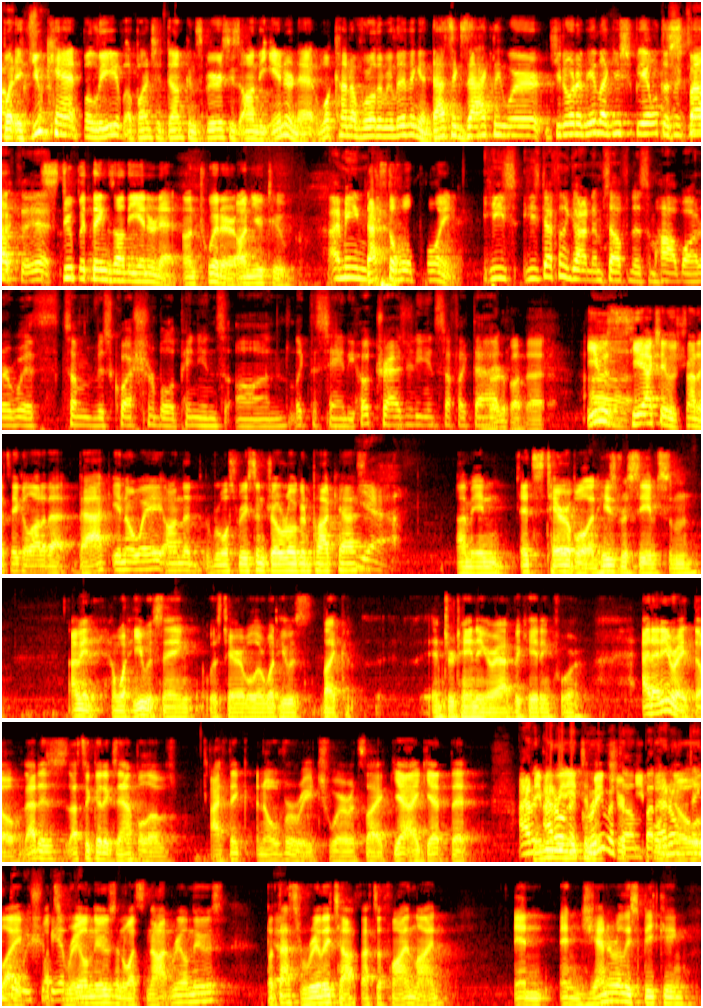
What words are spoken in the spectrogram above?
But if you can't believe a bunch of dumb conspiracies on the internet, what kind of world are we living in? That's exactly where. Do you know what I mean? Like you should be able to That's spout exactly stupid things on the internet, on Twitter, on YouTube. I mean, That's the whole point. He's he's definitely gotten himself into some hot water with some of his questionable opinions on like the Sandy Hook tragedy and stuff like that. I heard about that. He was. Uh, he actually was trying to take a lot of that back in a way on the most recent Joe Rogan podcast. Yeah, I mean, it's terrible, and he's received some. I mean, what he was saying was terrible, or what he was like entertaining or advocating for. At any rate, though, that is that's a good example of I think an overreach where it's like, yeah, I get that. I, don't- Maybe I we don't need to make with sure them, people but I don't know think like we should what's be real to. news and what's not real news. But Yeah. that's really tough. That's a fine line. And and generally speaking,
